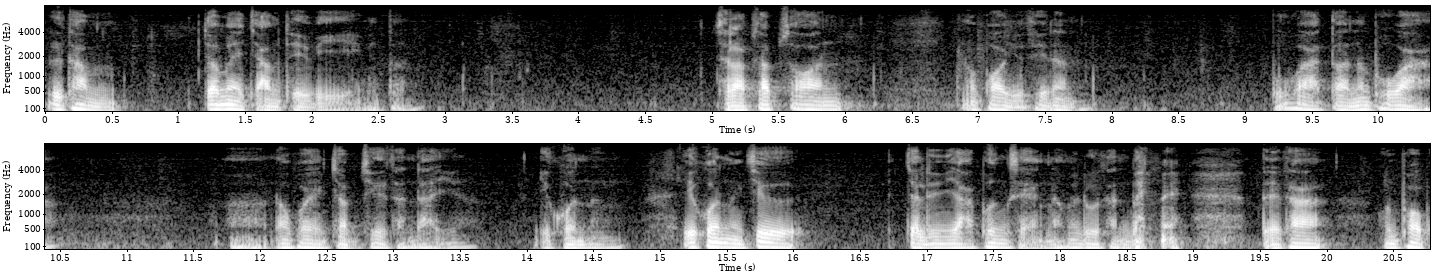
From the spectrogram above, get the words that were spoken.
หรือถ้ำเจ้าแม่จามเทวีเป็นต้นสลับซับซ้อนหลวงพ่ออยู่ที่นั่น ผู้ว่าตอนนั้นผู้ว่าหลวงพ่อยังจำชื่อท่านได้อีกคนหนึ่งอีกคนหนึ่งชื่อ จริญญาพึ่งแสงนะไม่รู้ท่านไปไหมแต่ถ้าคุณพ่อป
